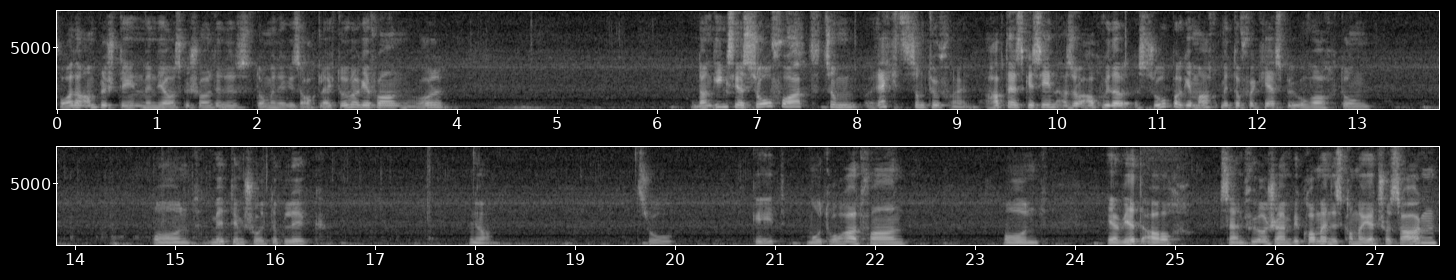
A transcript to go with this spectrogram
vor der Ampel stehen, wenn die ausgeschaltet ist. Dominik ist auch gleich drüber gefahren. Jawohl. Und dann ging es ja sofort zum rechts zum TÜV rein. Habt ihr es gesehen? Also auch wieder super gemacht mit der Verkehrsbeobachtung und mit dem Schulterblick, ja, so geht Motorradfahren und er wird auch seinen Führerschein bekommen, das kann man jetzt schon sagen.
